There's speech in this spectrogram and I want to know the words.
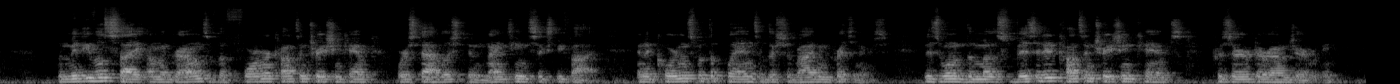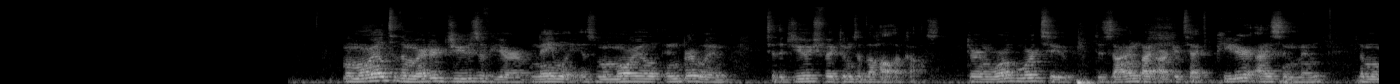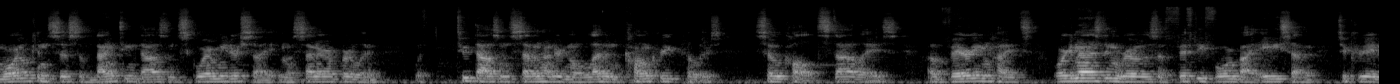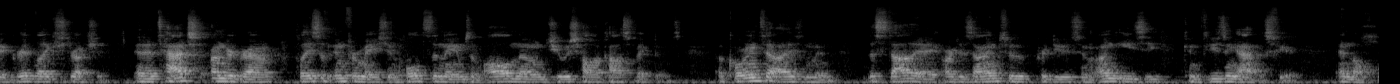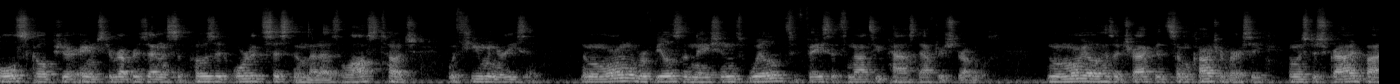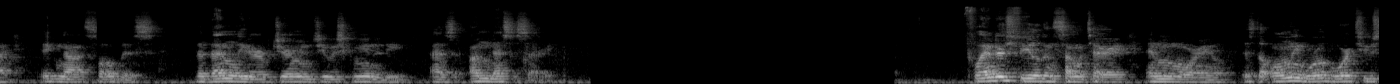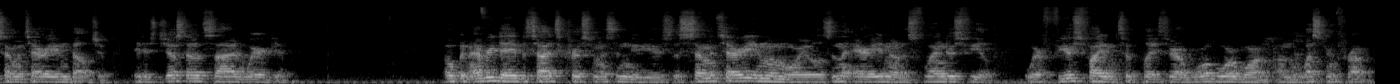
The medieval site on the grounds of the former concentration camp were established in 1965 in accordance with the plans of the surviving prisoners. It is one of the most visited concentration camps preserved around Germany. Memorial to the murdered Jews of Europe, namely, is a memorial in Berlin to the Jewish victims of the Holocaust. During World War II, designed by architect Peter Eisenman, the memorial consists of 19,000 square meter site in the center of Berlin with 2,711 concrete pillars so-called steles of varying heights, organized in rows of 54 by 87 to create a grid-like structure. An attached underground place of information holds the names of all known Jewish Holocaust victims. According to Eisenman, the stelae are designed to produce an uneasy, confusing atmosphere, and the whole sculpture aims to represent a supposed ordered system that has lost touch with human reason. The memorial reveals the nation's will to face its Nazi past after struggles. The memorial has attracted some controversy and was described by Ignatz Bubis, the then leader of German Jewish community, as unnecessary. Flanders Field and Cemetery and Memorial is the only World War II cemetery in Belgium. It is just outside Waregem. Open every day besides Christmas and New Year's, the cemetery and memorial is in the area known as Flanders Field, where fierce fighting took place throughout World War I on the Western Front.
